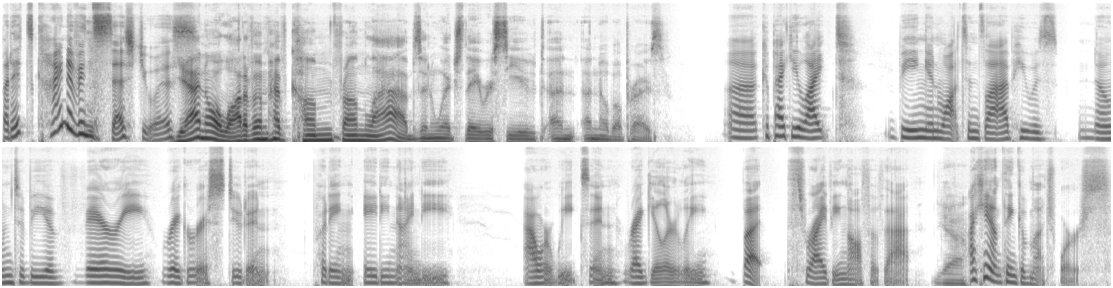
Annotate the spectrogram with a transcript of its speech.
but it's kind of incestuous. Yeah, no, a lot of them have come from labs in which they received a, a Nobel Prize. Uh, Capecchi liked being in Watson's lab. He was known to be a very rigorous student, putting 80, 90 hour weeks in regularly, but thriving off of that. Yeah, I can't think of much worse.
